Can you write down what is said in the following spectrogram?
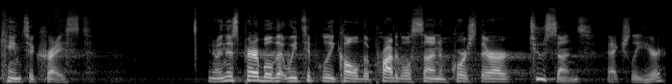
came to Christ. You know, in this parable that we typically call the prodigal son, of course, there are two sons actually here.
